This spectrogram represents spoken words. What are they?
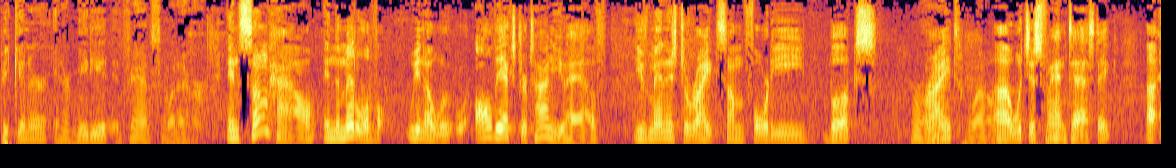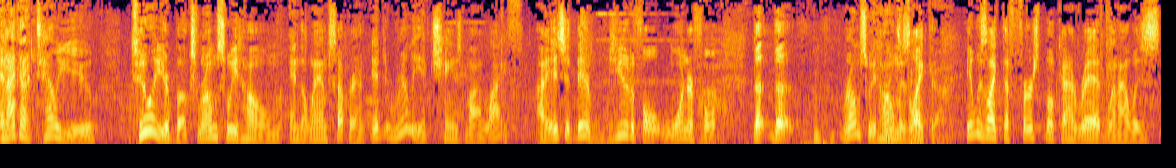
beginner, intermediate, advanced, whatever. And somehow, in the middle of you know all the extra time you have, you've managed to write some forty books, Right. right? Wow. uh, which is fantastic. Uh, and I got to tell you, two of your books, Rome Sweet Home and The Lamb Supper, it really have changed my life. I, it's just, they're beautiful, wonderful. The the Rome Sweet Home is like God. it was like the first book I read when I was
